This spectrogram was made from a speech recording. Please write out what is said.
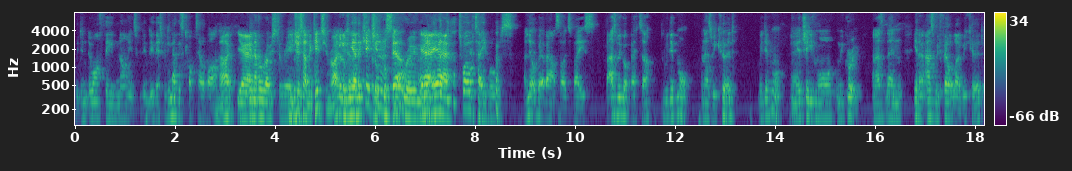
We didn't do our theme nights. We didn't do this. We didn't have this cocktail bar. no, Yeah. We didn't have a roastery. you just had the kitchen, right? we had the kitchen and a small room. Yeah, yeah. Twelve tables, a little bit of outside space. But as we got better, we did more, and as we could, we did more. And we achieved more, and we grew. And as then, you know, as we felt like we could,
